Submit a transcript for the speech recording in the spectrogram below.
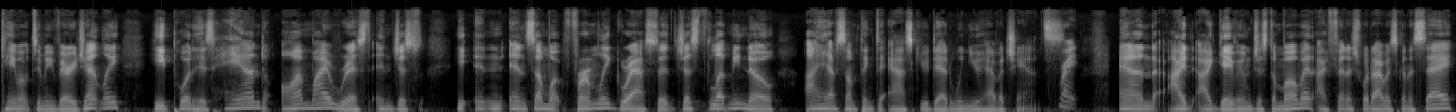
came up to me very gently he put his hand on my wrist and just he, and, and somewhat firmly grasped it just to let me know i have something to ask you dad when you have a chance Right. and I, I gave him just a moment. I finished what I was going to say.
